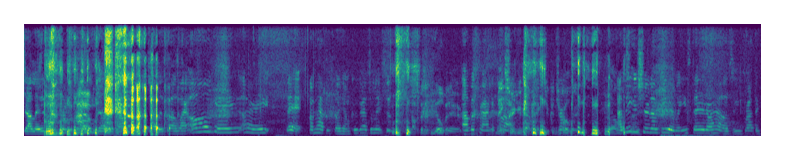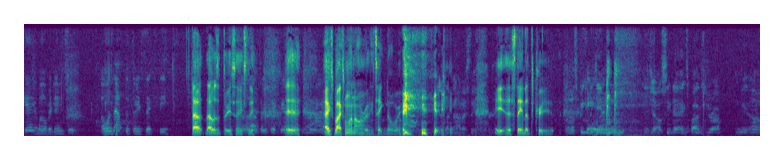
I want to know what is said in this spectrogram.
jealous. better from the I was jealous. I was jealous. I was like, oh, okay, all right. Bet. I'm happy for him. Congratulations. I'm finna be over there. I've been crying to Make you have an extra controller. I think you saying. sure enough did when you stayed at our house. You brought the game over, didn't you? Or was that the 360? that that was a three Oh, sixty. that was 360. Yeah. Never mind. Xbox One, I don't really take nowhere. He like, nah, yeah, staying at the crib. Uh, speaking of gaming news, did y'all see that Xbox drop the um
